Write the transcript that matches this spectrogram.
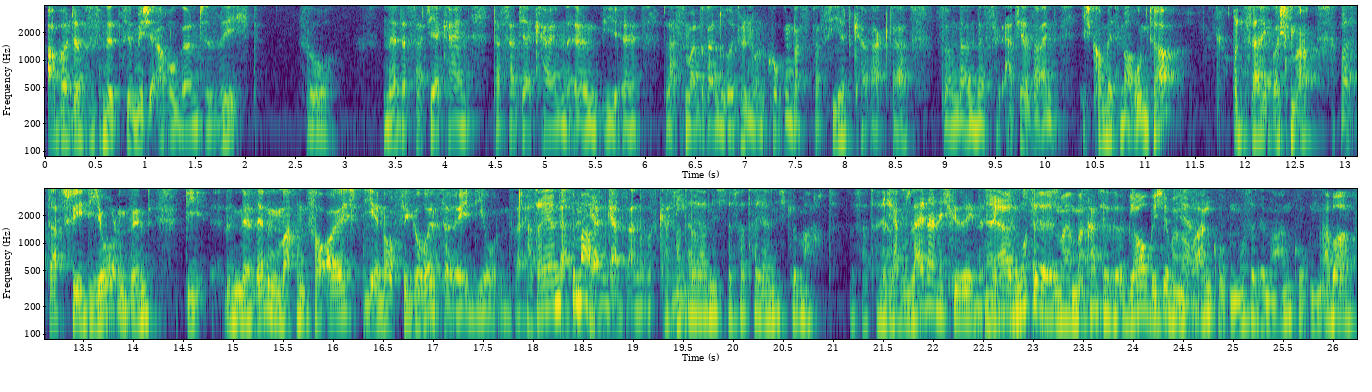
Aber das ist eine ziemlich arrogante Sicht. So. Ne, das hat ja kein, das hat ja kein irgendwie, äh, lass mal dran rütteln und gucken, was passiert, Charakter, sondern das hat ja so ein, ich komme jetzt mal runter und zeige euch mal, was das für Idioten sind, die eine Sendung machen für euch, die ihr noch viel größere Idioten seid. Hat er ja nicht das gemacht. ist ja ein ganz anderes Kaliber. Das hat er ja nicht, das hat er ja nicht gemacht. Das hat er ich ja habe es leider nicht gesehen. Ja, muss er, man, man kann es ja, glaube ich, immer noch ja. angucken. Muss er dir mal angucken. Aber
